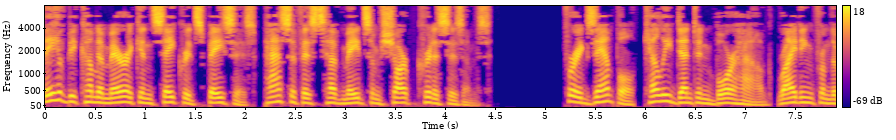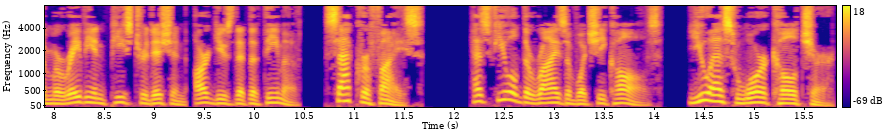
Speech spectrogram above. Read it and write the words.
They have become American sacred spaces. Pacifists have made some sharp criticisms. For example, Kelly Denton Borhaug, writing from the Moravian peace tradition, argues that the theme of sacrifice has fueled the rise of what she calls U.S. war culture.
